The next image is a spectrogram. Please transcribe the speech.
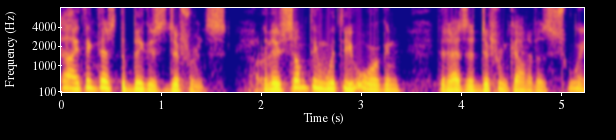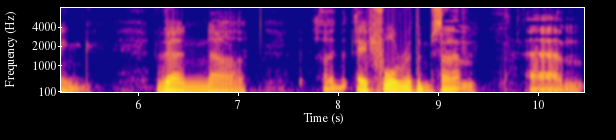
I think that's the biggest difference. Right. And there's something with the organ that has a different kind of a swing than uh, a, a full rhythm. um, um,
